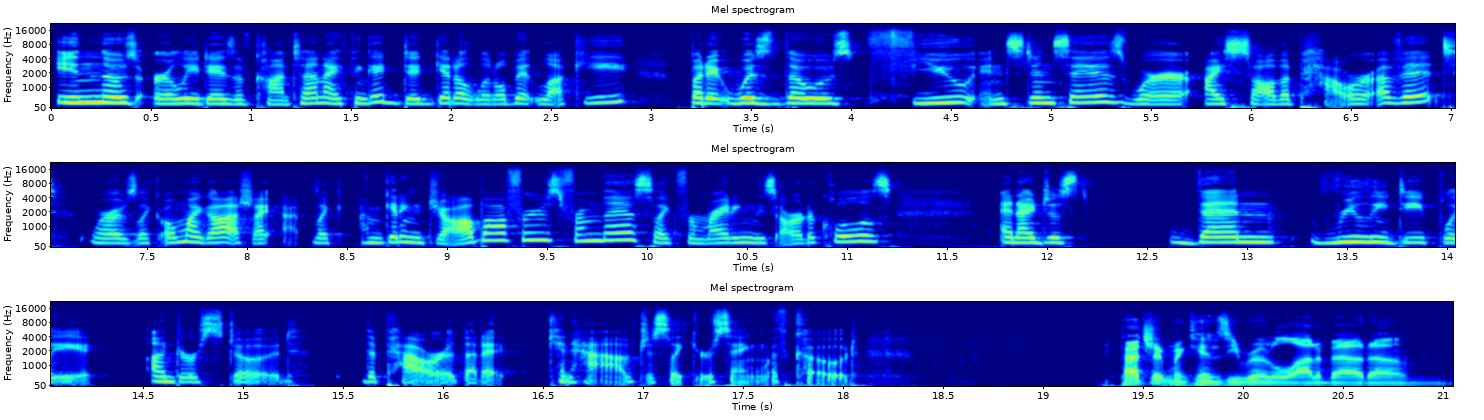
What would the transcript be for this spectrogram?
in those early days of content, I think I did get a little bit lucky, but it was those few instances where I saw the power of it, where I was like, oh my gosh, I like I'm getting job offers from this, like from writing these articles. And I just then really deeply understood the power that it can have, just like you're saying with code. Patrick McKenzie wrote a lot about um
